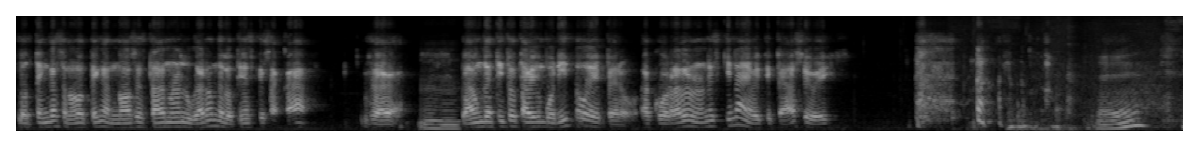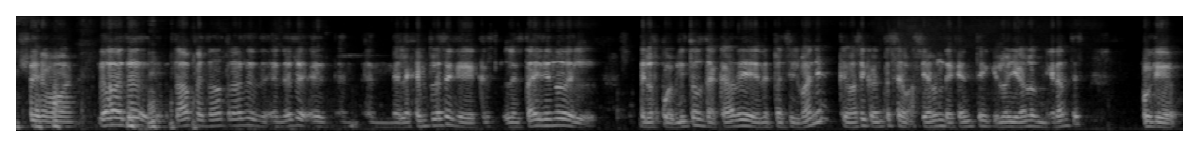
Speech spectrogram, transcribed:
lo, tengas o no lo tengas, no se está en un lugar donde lo tienes que sacar. O sea, uh -huh. un gatito está bien bonito, güey, pero acorrarlo en una esquina y ver qué te hace, güey. ¿Eh? Pero bueno, no, estaba pensando otra vez en, en ese, en, en, el ejemplo ese que, que, le está diciendo del, de los pueblitos de acá de, de Pensilvania, que básicamente se vaciaron de gente y que luego llegan los migrantes porque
